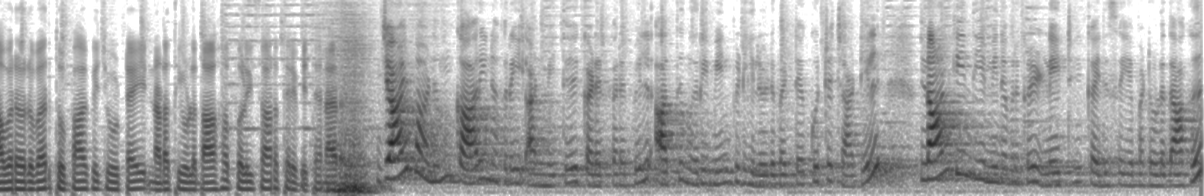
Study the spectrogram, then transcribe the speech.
நபரொருவர் துப்பாக்கிச் சூட்டை நடத்தியுள்ளதாக போலீசார் தெரிவித்தனர். ஜாழ்ப்பாணம் காரி நகரை அண்மித்து கடற்பரப்பில் அத்துமீறி மீன்பிடியில் ஈடுபட்ட குற்றச்சாட்டில் நான்கு இந்திய மீனவர்கள் நேற்று கைது செய்யப்பட்டுள்ளதாக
